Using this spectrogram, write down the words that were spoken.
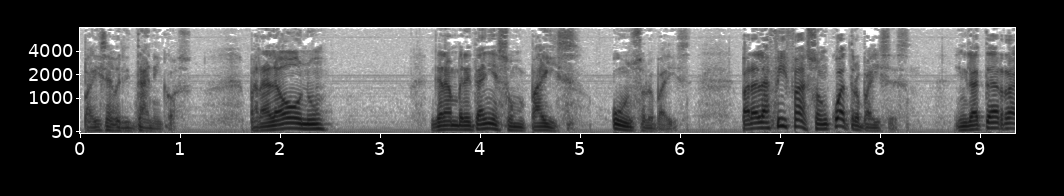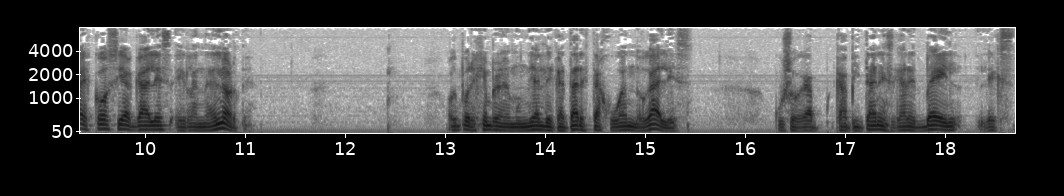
países británicos. Para la ONU, Gran Bretaña es un país, un solo país. Para la FIFA son cuatro países. Inglaterra, Escocia, Gales e Irlanda del Norte. Hoy, por ejemplo, en el Mundial de Qatar está jugando Gales, cuyo capitán es Gareth Bale, el ex,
